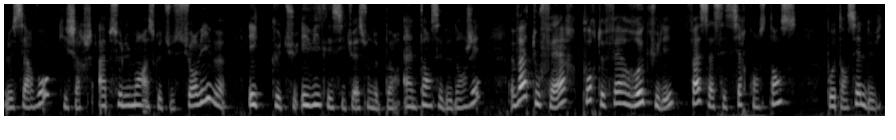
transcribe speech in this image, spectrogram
le cerveau, qui cherche absolument à ce que tu survives et que tu évites les situations de peur intense et de danger, va tout faire pour te faire reculer face à ces circonstances potentielles de vie.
